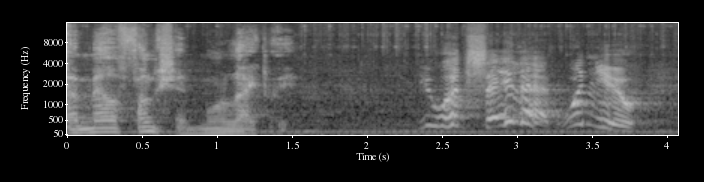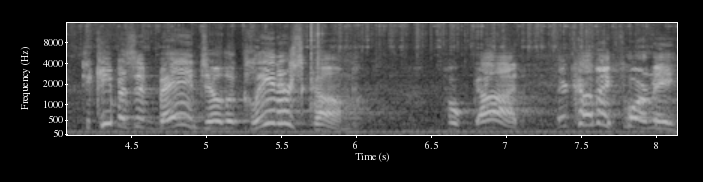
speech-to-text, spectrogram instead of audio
A malfunction, more likely. You would say that, wouldn't you? To keep us at bay until the cleaners come. Oh God, they're coming for me.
